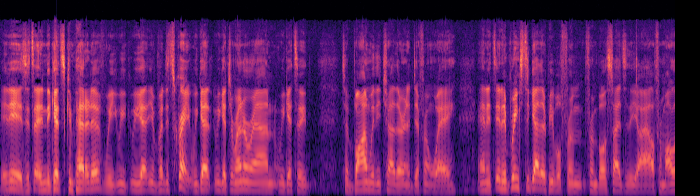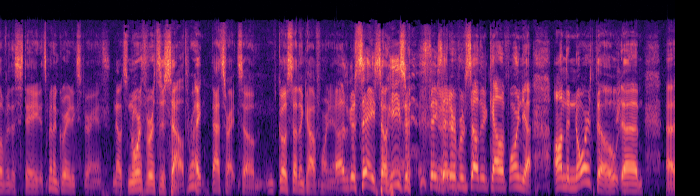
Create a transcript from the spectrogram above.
It is. It's and it gets competitive. We, we, we get, but it's great. We get we get to run around. We get to to bond with each other in a different way and, it's, and it brings together people from, from both sides of the aisle, from all over the state. It's been a great experience. No, it's north versus south, right? That's right. So go Southern California. I was going to say, so he's state senator from Southern California. On the north, though, uh, uh,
